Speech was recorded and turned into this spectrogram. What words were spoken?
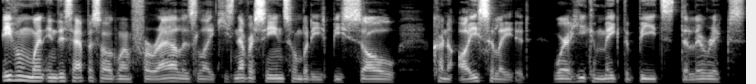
even when in this episode when Pharrell is like he's never seen somebody be so kind of isolated where he can make the beats, the lyrics,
